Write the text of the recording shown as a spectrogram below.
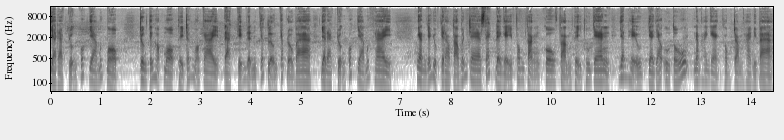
và đạt chuẩn quốc gia mức 1. Trường tiểu học 1 thị trấn Mỏ Cài đạt kiểm định chất lượng cấp độ 3 và đạt chuẩn quốc gia mức 2 ngành giáo dục và đào tạo Bến Tre xét đề nghị phong tặng cô Phạm Thị Thu Giang danh hiệu nhà giáo ưu tú năm 2023.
